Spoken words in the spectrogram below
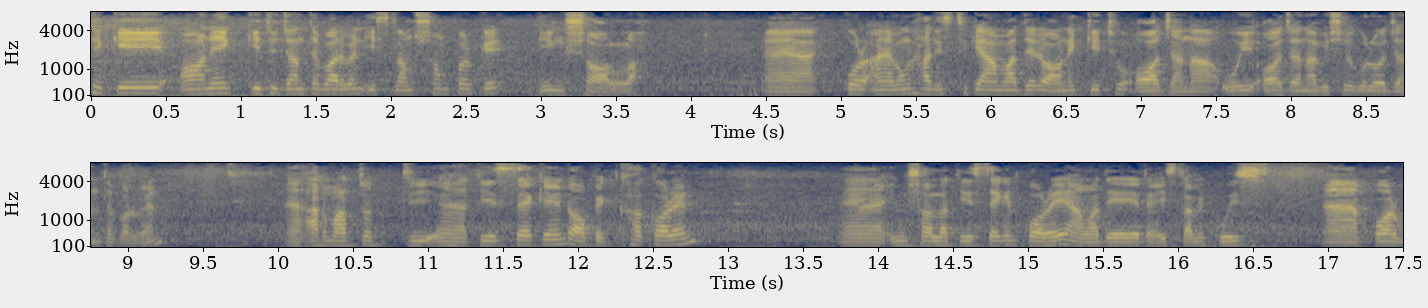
থেকে অনেক কিছু জানতে পারবেন ইসলাম সম্পর্কে ইনশাআল্লাহ। আহ, কোরআন এবং হাদিস থেকে আমাদের অনেক কিছু অজানা, ওই অজানা বিষয়গুলো জানতে পারবেন। আর মাত্র তিরিশ সেকেন্ড অপেক্ষা করেন। ইনশাল্লাহ তিরিশ সেকেন্ড পরে আমাদের ইসলামিক কুইজ পর্ব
